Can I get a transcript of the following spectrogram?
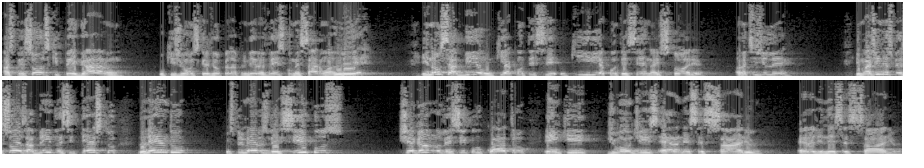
As pessoas que pegaram o que João escreveu pela primeira vez começaram a ler e não sabiam o que, acontecer, o que iria acontecer na história antes de ler. Imagine as pessoas abrindo esse texto, lendo os primeiros versículos, chegando no versículo 4, em que João diz: era necessário, era-lhe necessário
